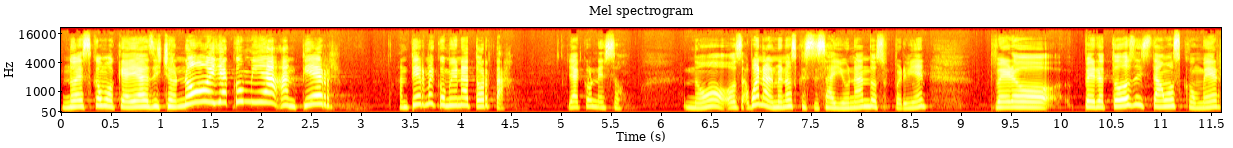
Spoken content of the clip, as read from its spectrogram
No es como que hayas dicho, no, ya comía antier. Antier me comí una torta. Ya con eso. No, o sea, bueno, al menos que estés ayunando súper bien. Pero pero todos necesitamos comer.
